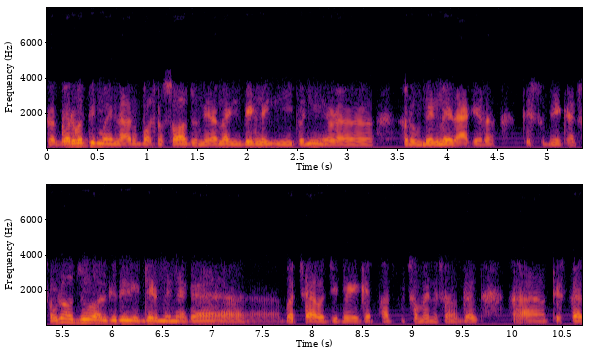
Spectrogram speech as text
र गर्भवती महिलाहरू बस्न सहज हुनेहरूलाई बेग्लै यी पनि एउटा रुम बेग्लै राखेर त्यस्तो दिएका छौँ। र जो अलिकति एक डेढ महिनाका बच्चा बच्ची भएका पाँच छ महिनासम्मका त्यस्ता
